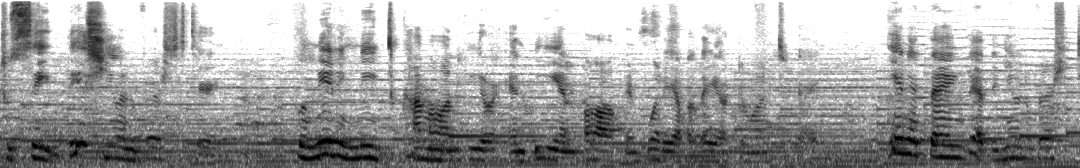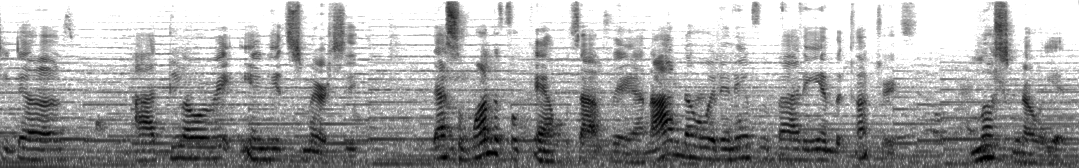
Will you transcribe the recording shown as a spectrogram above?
to see this university permitting me to come on here and be involved in whatever they are doing today. Anything that the university does, I glory in its mercy. That's a wonderful campus out there, and I know it, and everybody in the country must know it.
